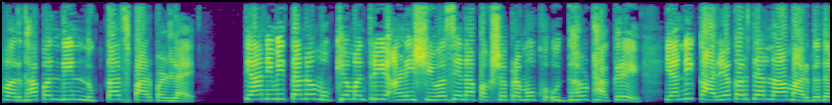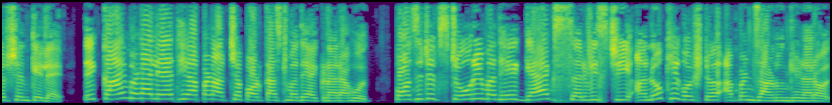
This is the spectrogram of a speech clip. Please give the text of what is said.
वर्धापन दिन नुकताच पार पडलाय. त्यानिमित्तानं मुख्यमंत्री आणि शिवसेना पक्षप्रमुख उद्धव ठाकरे यांनी कार्यकर्त्यांना मार्गदर्शन केलंय. ते काय म्हणाले आहेत हे आपण आजच्या पॉडकास्टमध्ये ऐकणार आहोत. पॉझिटिव्ह स्टोरीमध्ये गॅग सर्व्हिसची अनोखी गोष्ट आपण जाणून घेणार आहोत.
